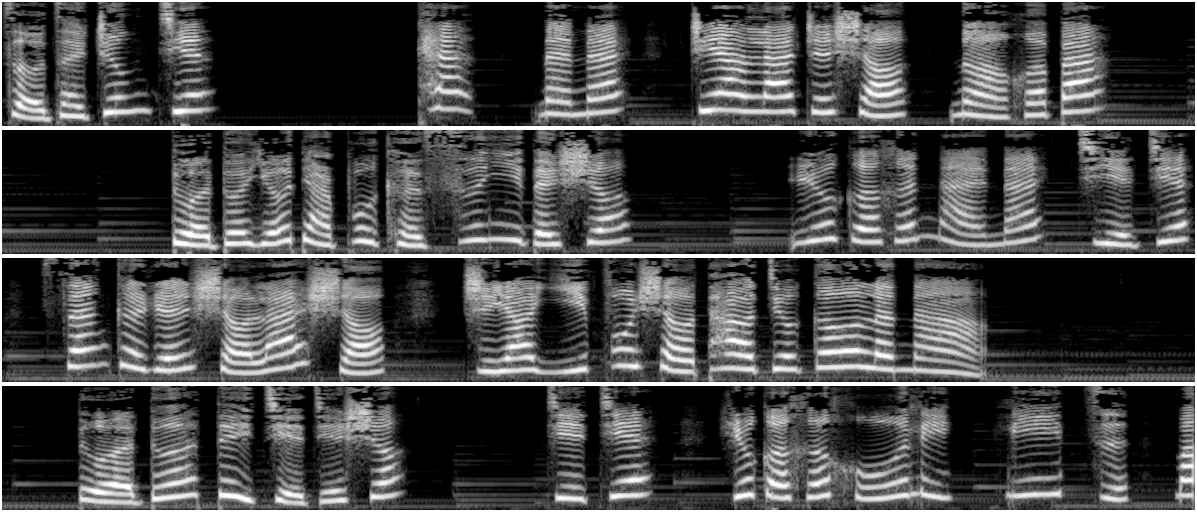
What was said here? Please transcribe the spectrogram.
走在中间，看，奶奶这样拉着手。暖和吧，朵朵有点不可思议的说：“如果和奶奶、姐姐三个人手拉手，只要一副手套就够了呢。”朵朵对姐姐说：“姐姐，如果和狐狸、栗子、猫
